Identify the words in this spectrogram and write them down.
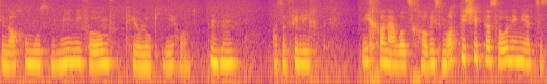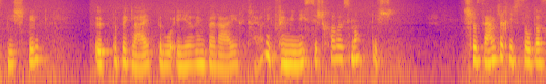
sie nachher muss meine Form von Theologie haben mhm. Also vielleicht, ich kann auch als charismatische Person, ich jetzt als Beispiel, jemanden begleiten, der eher im Bereich, keine Ahnung, feministisch charismatisch Schlussendlich ist es so, dass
